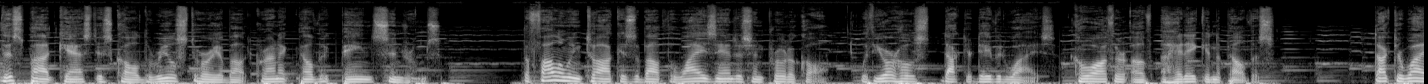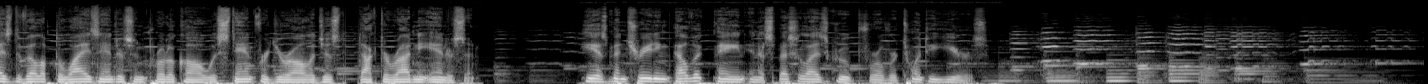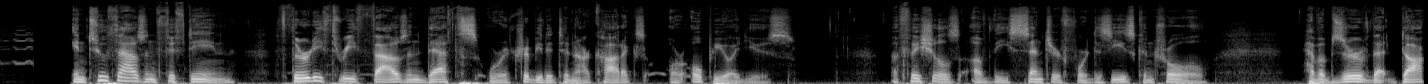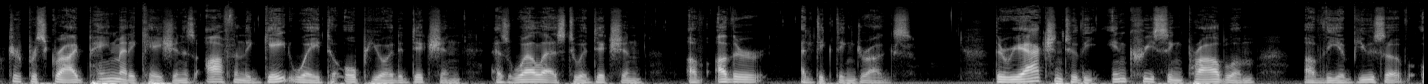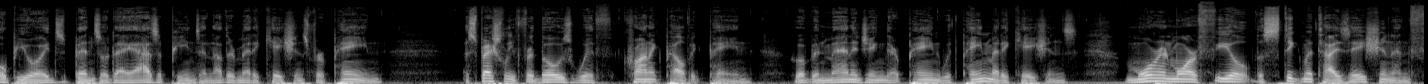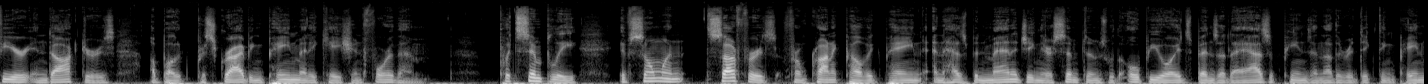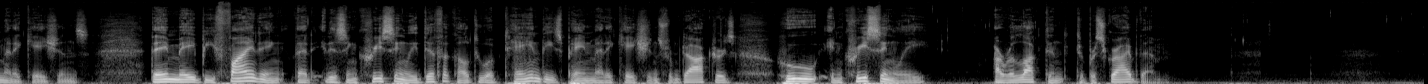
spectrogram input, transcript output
This podcast is called The Real Story About Chronic Pelvic Pain Syndromes. The following talk is about the Wise Anderson Protocol with your host, Dr. David Wise, co author of A Headache in the Pelvis. Dr. Wise developed the Wise Anderson Protocol with Stanford urologist Dr. Rodney Anderson. He has been treating pelvic pain in a specialized group for over 20 years. In 2015, 33,000 deaths were attributed to narcotics or opioid use. Officials of the Center for Disease Control have observed that doctor prescribed pain medication is often the gateway to opioid addiction as well as to addiction of other addicting drugs. The reaction to the increasing problem of the abuse of opioids, benzodiazepines, and other medications for pain, especially for those with chronic pelvic pain who have been managing their pain with pain medications, more and more feel the stigmatization and fear in doctors about prescribing pain medication for them. Put simply, if someone suffers from chronic pelvic pain and has been managing their symptoms with opioids, benzodiazepines, and other addicting pain medications, they may be finding that it is increasingly difficult to obtain these pain medications from doctors who increasingly are reluctant to prescribe them.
